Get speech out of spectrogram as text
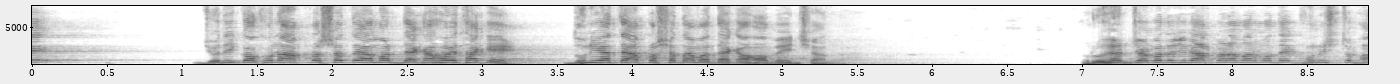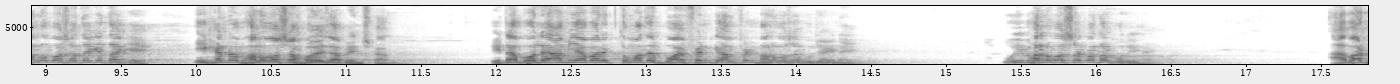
যদি কখনো আপনার সাথে আমার দেখা হয়ে থাকে, দুনিয়াতে আপনার সাথে আমার দেখা হবে ইনশাল্লাহ রুহের জগতে যদি আপনার আমার মধ্যে ঘনিষ্ঠ ভালোবাসা থেকে থাকে, এখানেও ভালোবাসা হয়ে যাবে ইনশাল্লাহ এটা বলে আমি আবার তোমাদের বয়ফ্রেন্ড গার্লফ্রেন্ড ভালোবাসা বুঝাই নাই। ওই ভালোবাসার কথা বলি নাই। আবার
